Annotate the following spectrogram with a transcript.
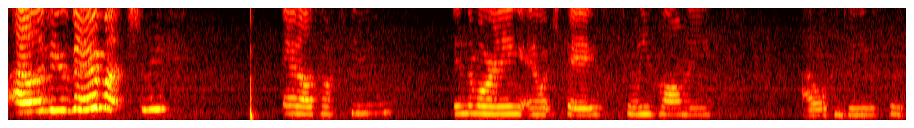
I love you very much, Lee. And I'll talk to you in the morning, in which case, when you call me, I will continue to sleep.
